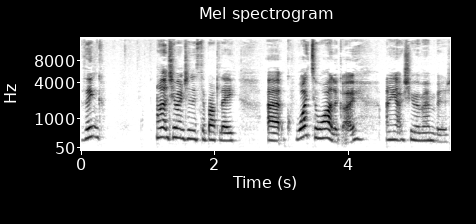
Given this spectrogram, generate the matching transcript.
I think. I actually mentioned this to Bradley uh, quite a while ago, and he actually remembered,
